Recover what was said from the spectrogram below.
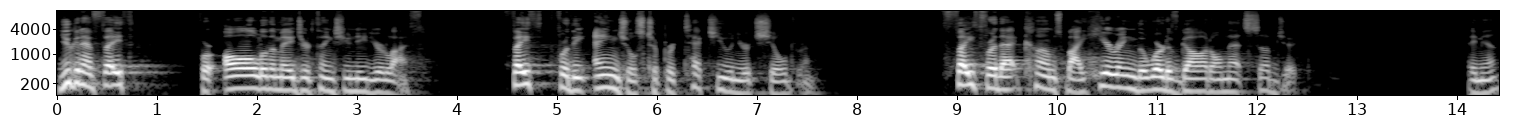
You can have faith for all of the major things you need in your life. Faith for the angels to protect you and your children. Faith for that comes by hearing the Word of God on that subject. Amen?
